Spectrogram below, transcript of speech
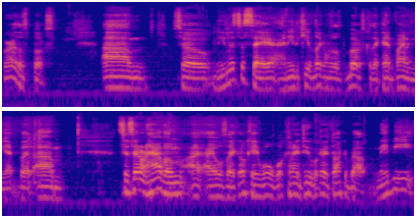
where are those books? Um, so, needless to say, I need to keep looking for those books because I can't find them yet. But um, since I don't have them, I, I was like, okay, well, what can I do? What can I talk about? Maybe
